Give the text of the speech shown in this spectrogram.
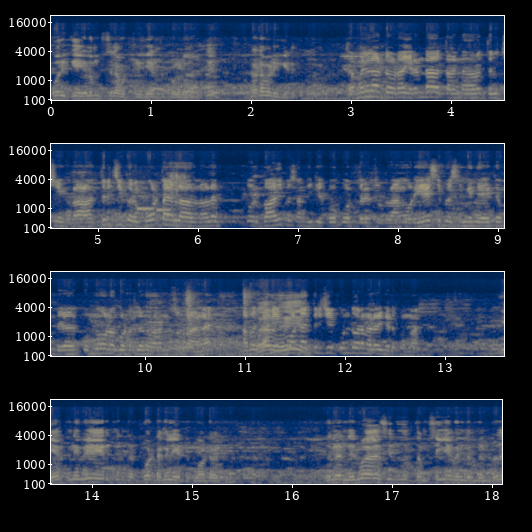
கோரிக்கைகளும் சிலவற்றை ஏற்றுக்கொள்வதற்கு நடவடிக்கை எடுக்கப்படும். தமிழ்நாட்டோட இரண்டாவது தலைநகரம் திருச்சிங்கிறான் திருச்சிக்கு ஒரு கோட்டை இல்லாதனால ஒரு பாதிப்பை சந்திக்க போக்குவரத்துன்னு சொல்கிறாங்க ஒரு ஏசி பஸ் இங்கேருந்து இயக்க முடியாது கும்பகோணம் கோட்டத்துலேருந்து வரணும்னு சொல்கிறாங்க அப்போ தனி கோட்டை திருச்சி கொண்டு வர நடவடிக்கை எடுக்குமா? ஏற்கனவே இருக்கின்ற கோட்டங்கள் எட்டு கோட்டங்கள் இதில் நிர்வாக சீர்திருத்தம் செய்ய வேண்டும் என்று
